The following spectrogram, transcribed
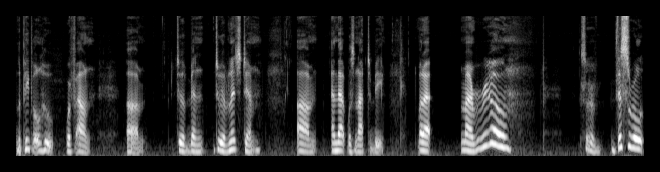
the people who were found um, to have been to have lynched him, um, and that was not to be. But I, my real sort of visceral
